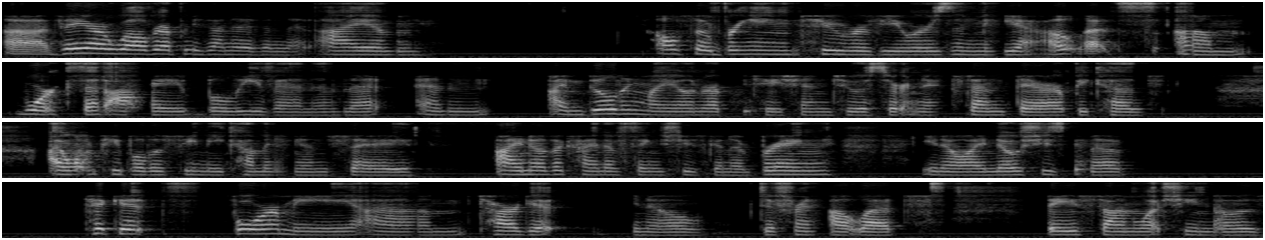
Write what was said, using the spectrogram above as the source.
uh, they are well represented and that I am also bringing to reviewers and media outlets um, work that I believe in, and that and I'm building my own reputation to a certain extent there because I want people to see me coming and say, I know the kind of thing she's going to bring. You know, I know she's going to pick it for me, um, target, you know, different outlets based on what she knows.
